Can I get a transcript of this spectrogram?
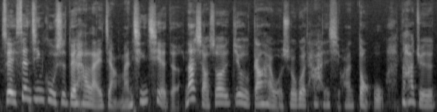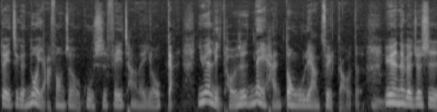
所以圣经故事对他来讲蛮亲切的。那小时候就刚才我说过，他很喜欢动物，那他觉得对这个诺亚方舟的故事非常的有感，因为里头是内含动物量最高的。因为那个就是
